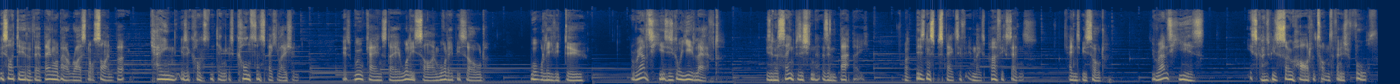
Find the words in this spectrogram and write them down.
this idea that they're banging about Rice not signed, but Kane is a constant thing. It's constant speculation. It's will Kane stay? Will he sign? Will he be sold? What will Levy do? The reality is he's got a year left. He's in the same position as Mbappe. From a business perspective, it makes perfect sense for Kane to be sold. The reality is it's going to be so hard for Tottenham to finish fourth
